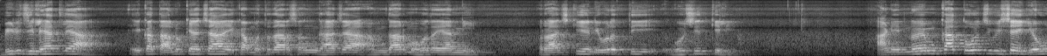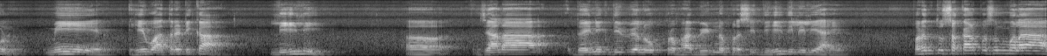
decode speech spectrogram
बीड जिल्ह्यातल्या एका तालुक्याच्या एका मतदारसंघाच्या आमदार महोदयांनी राजकीय निवृत्ती घोषित केली. आणि नेमका तोच विषय घेऊन मी ही वात्रटिका लिहिली ज्याला दैनिक दिव्य लोकप्रभा बीडनं प्रसिद्धीही दिलेली आहे. परंतु सकाळपासून मला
